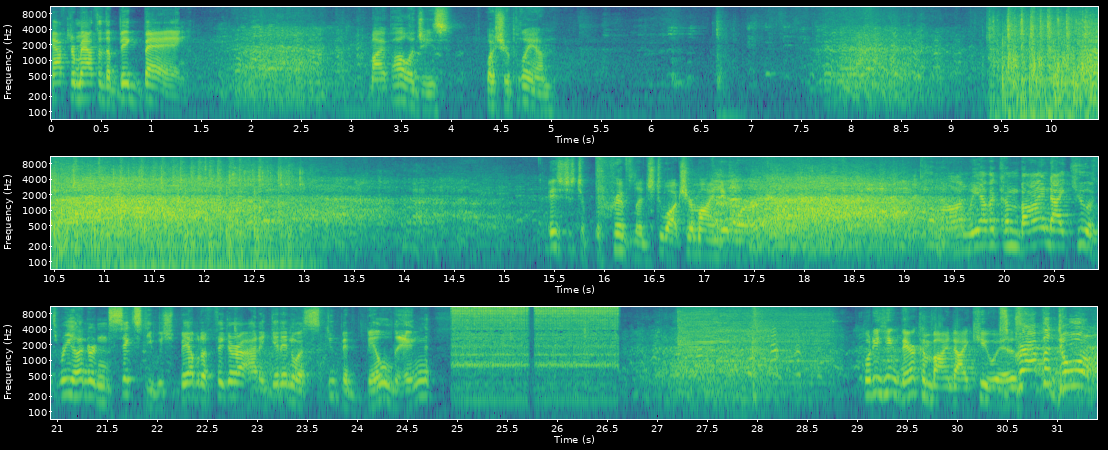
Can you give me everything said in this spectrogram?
aftermath of the Big Bang. My apologies. What's your plan? It's just a privilege to watch your mind at work. Come on, we have a combined IQ of 360. We should be able to figure out how to get into a stupid building. What do you think their combined IQ is? Grab the door!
